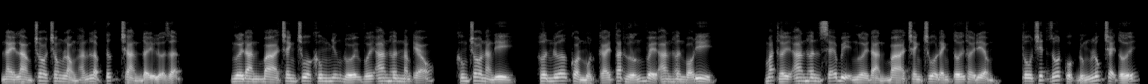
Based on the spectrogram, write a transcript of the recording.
này làm cho trong lòng hắn lập tức tràn đầy lửa giận người đàn bà tranh chua không những đối với an hân nằm kéo, không cho nàng đi, hơn nữa còn một cái tắt hướng về an hân bó đi. Mắt thấy an hân sẽ bị người đàn bà tranh chua đánh tới thời điểm, tô chết rốt cuộc đúng lúc chạy tới,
